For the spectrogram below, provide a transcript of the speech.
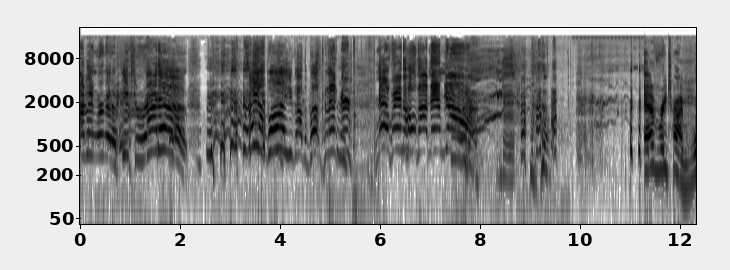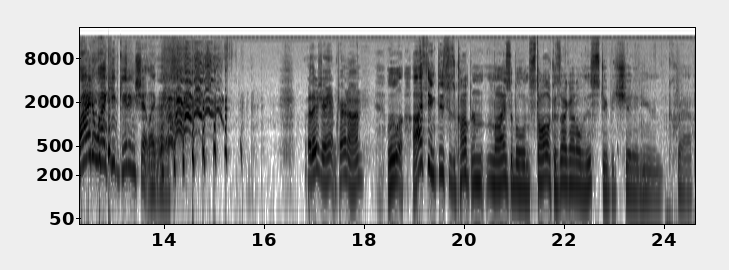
I think we're gonna fix it right up. Hell, boy, you got the butt connectors. Now grab the whole goddamn jar. Every time. Why do I keep getting shit like this? Oh, there's your amp turn on. Well, I think this is a compromisable install because I got all this stupid shit in here and crap.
